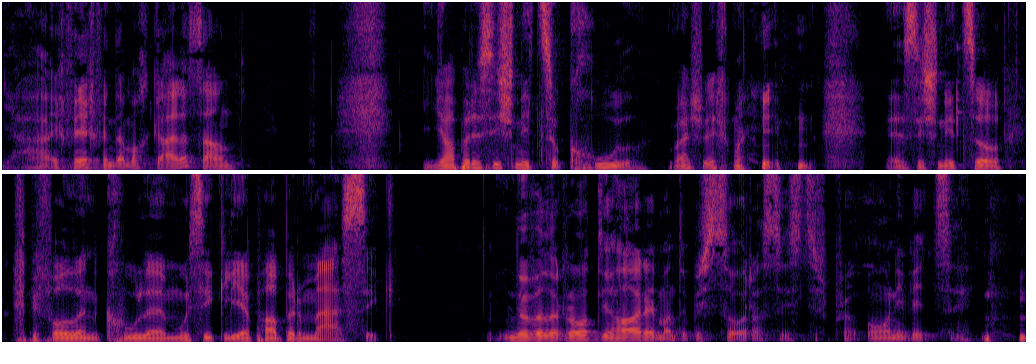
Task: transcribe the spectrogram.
Ja, ich finde, ich find, er macht geilen Sound. Ja, aber es ist nicht so cool. Weißt du, wie ich meine? Es ist nicht so, ich bin voll ein cooler Musikliebhaber mäßig. Nur weil er rote Haare hat, man, du bist so rassistisch, Bro. Ohne Witze.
